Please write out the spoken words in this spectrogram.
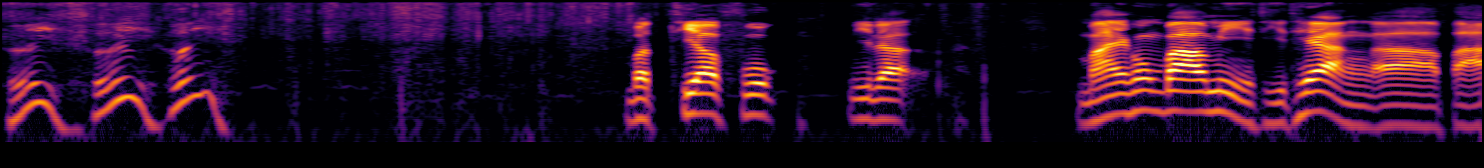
เฮ้ย เฮ้ย เฮ้ย บัดเทียฟุกนี่แหละไม้ของบ้าวมีที่แท่งอ่าปลา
